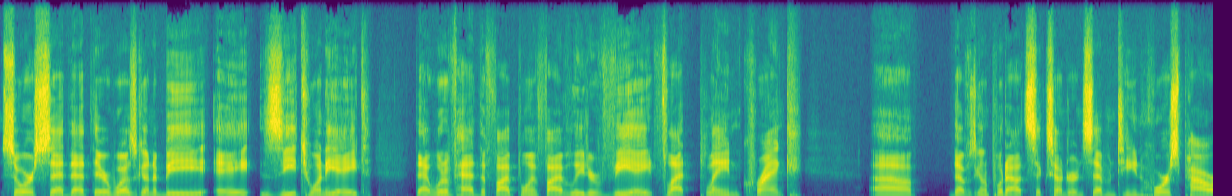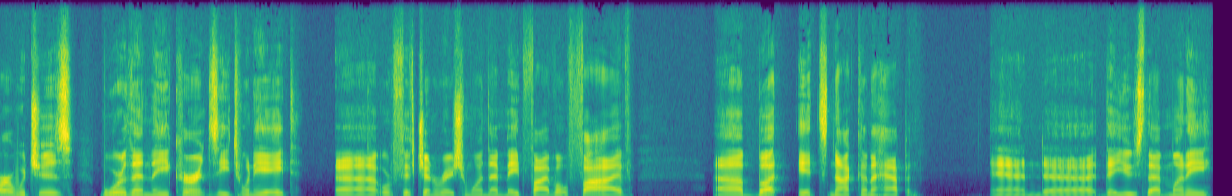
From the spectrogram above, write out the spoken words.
source said that there was going to be a Z28 that would have had the 5.5 liter V8 flat plane crank uh, that was going to put out 617 horsepower, which is more than the current Z28 uh, or fifth generation one that made 505. Uh, but it's not going to happen. And uh, they used that money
